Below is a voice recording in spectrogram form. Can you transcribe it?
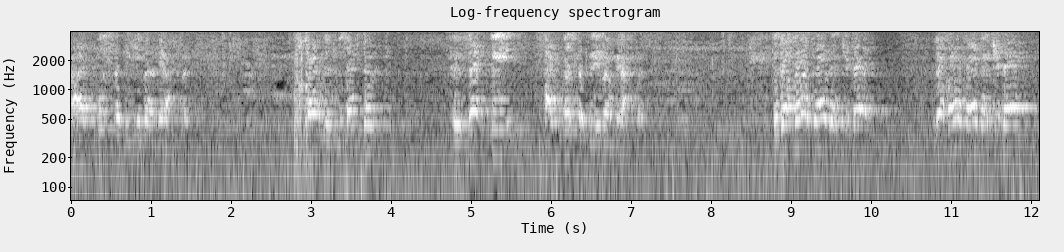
عن مسند الإمام أحمد. القول المسدد في الذب عن مسند الإمام أحمد. إذا قرأت هذا الكتاب إذا قرأت هذا الكتاب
